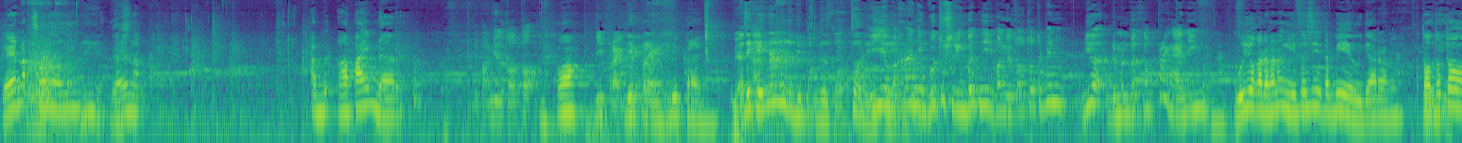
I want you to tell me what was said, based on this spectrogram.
Gak enak soalnya anjing. Iya, Gak enak. Ab- ngapain dar? Dipanggil Toto. Oh, Di prank. Di prank. di prank. Tadi kayaknya lu udah dipanggil Toto deh. Iya makanya gue tuh sering banget nih dipanggil Toto tapi dia demen banget ngeprank anjing. Gue juga kadang-kadang gitu sih, tapi ya jarang. Toto tuh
